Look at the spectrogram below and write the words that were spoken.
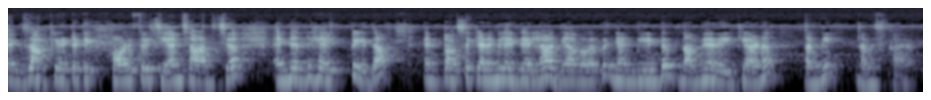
എക്സാം കേട്ടിട്ട് ക്വാളിഫൈ ചെയ്യാൻ സാധിച്ച എന്നെ അതിന് ഹെൽപ്പ് ചെയ്ത ടോസ് അക്കാഡമിയിലെ എന്റെ എല്ലാ അധ്യാപകർക്കും ഞാൻ വീണ്ടും നന്ദി അറിയിക്കുകയാണ്. നന്ദി നമസ്കാരം.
